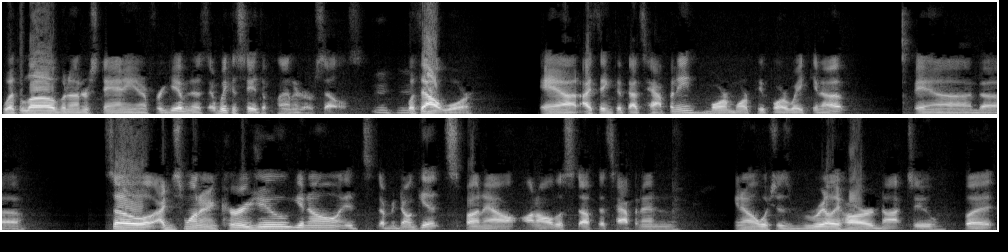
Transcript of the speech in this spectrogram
with love and understanding and forgiveness, and we can save the planet ourselves Mhm. without war. And I think that that's happening. More and more people are waking up, and uh, so I just want to encourage you. You know, it's I mean, don't get spun out on all the stuff that's happening. You know, which is really hard not to. But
